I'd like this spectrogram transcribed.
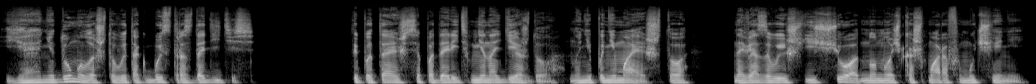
«Я не думала, что вы так быстро сдадитесь. Ты пытаешься подарить мне надежду, но не понимаешь, что навязываешь еще одну ночь кошмаров и мучений.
